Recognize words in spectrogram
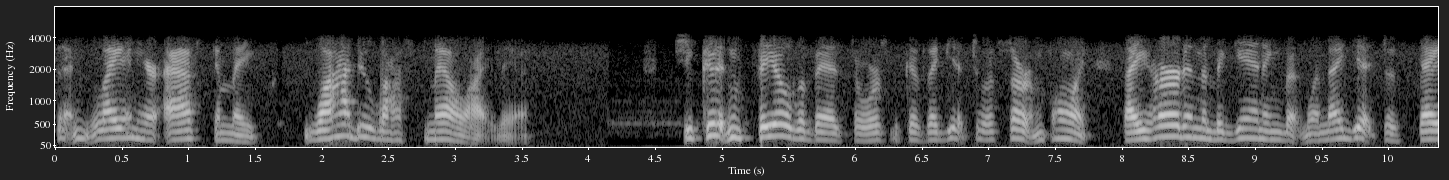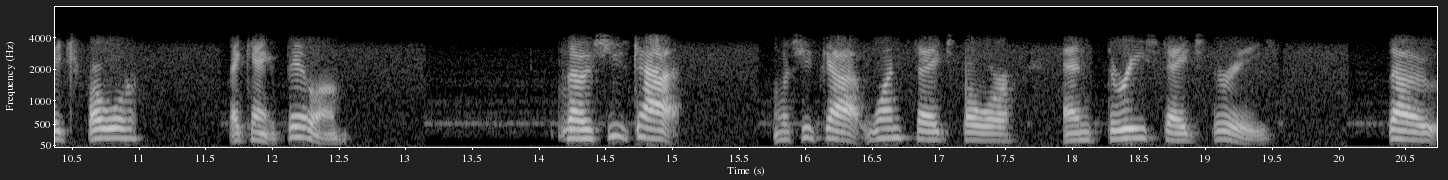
sitting laying here asking me, why do I smell like this? She couldn't feel the bed sores because they get to a certain point. They hurt in the beginning, but when they get to stage four, they can't feel them. So mm. she's got, well, she's got one stage four and three stage threes. So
